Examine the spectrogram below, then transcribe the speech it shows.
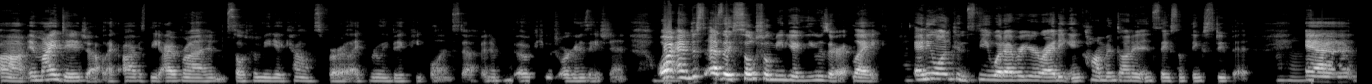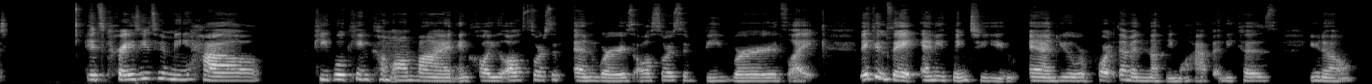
um, in my day job, like obviously I run social media accounts for like really big people and stuff in a, mm-hmm. a, huge organization. Or and just as a social media user, like anyone can see whatever you're writing and comment on it and say something stupid. Mm-hmm. And it's crazy to me how people can come online and call you all sorts of N words, all sorts of B words, like they can say anything to you and you report them and nothing will happen because, you know,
